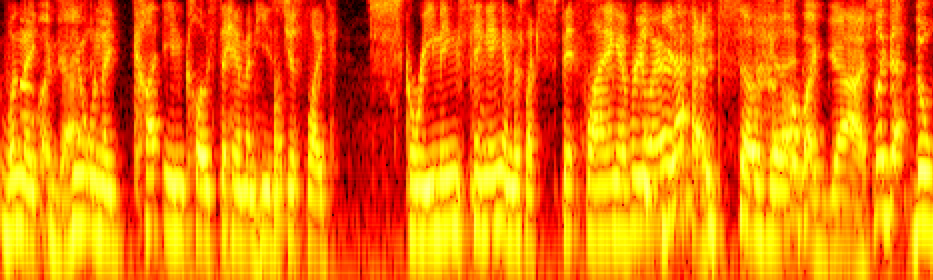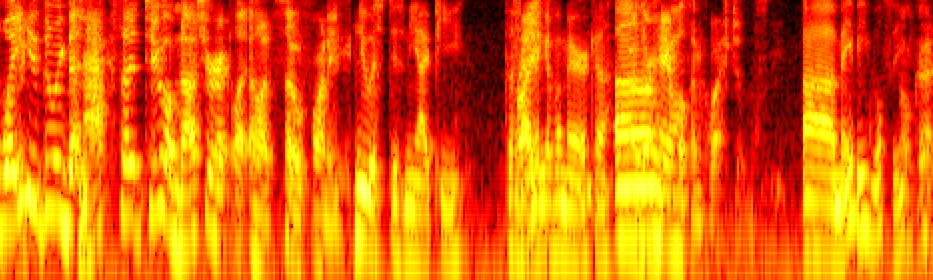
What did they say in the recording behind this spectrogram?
When oh they Oh zoom, when they cut in close to him and he's just like screaming, singing, and there's like spit flying everywhere. Yes. it's so good. Oh my gosh. Like that the way he's doing the accent too, I'm not sure like oh it's so funny. Newest Disney IP, The Right? Finding of America. Are there Um, Hamilton questions? uh, maybe we'll see. Okay.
